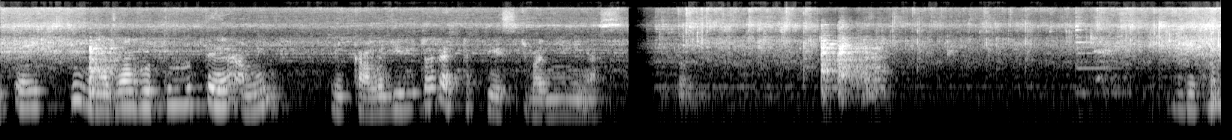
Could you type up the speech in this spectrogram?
এটা একটু ভাজা হতে হতে আমি এই কালো জিরিটার একটা পেস্ট বানিয়ে নিয়ে আসি দেখুন,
